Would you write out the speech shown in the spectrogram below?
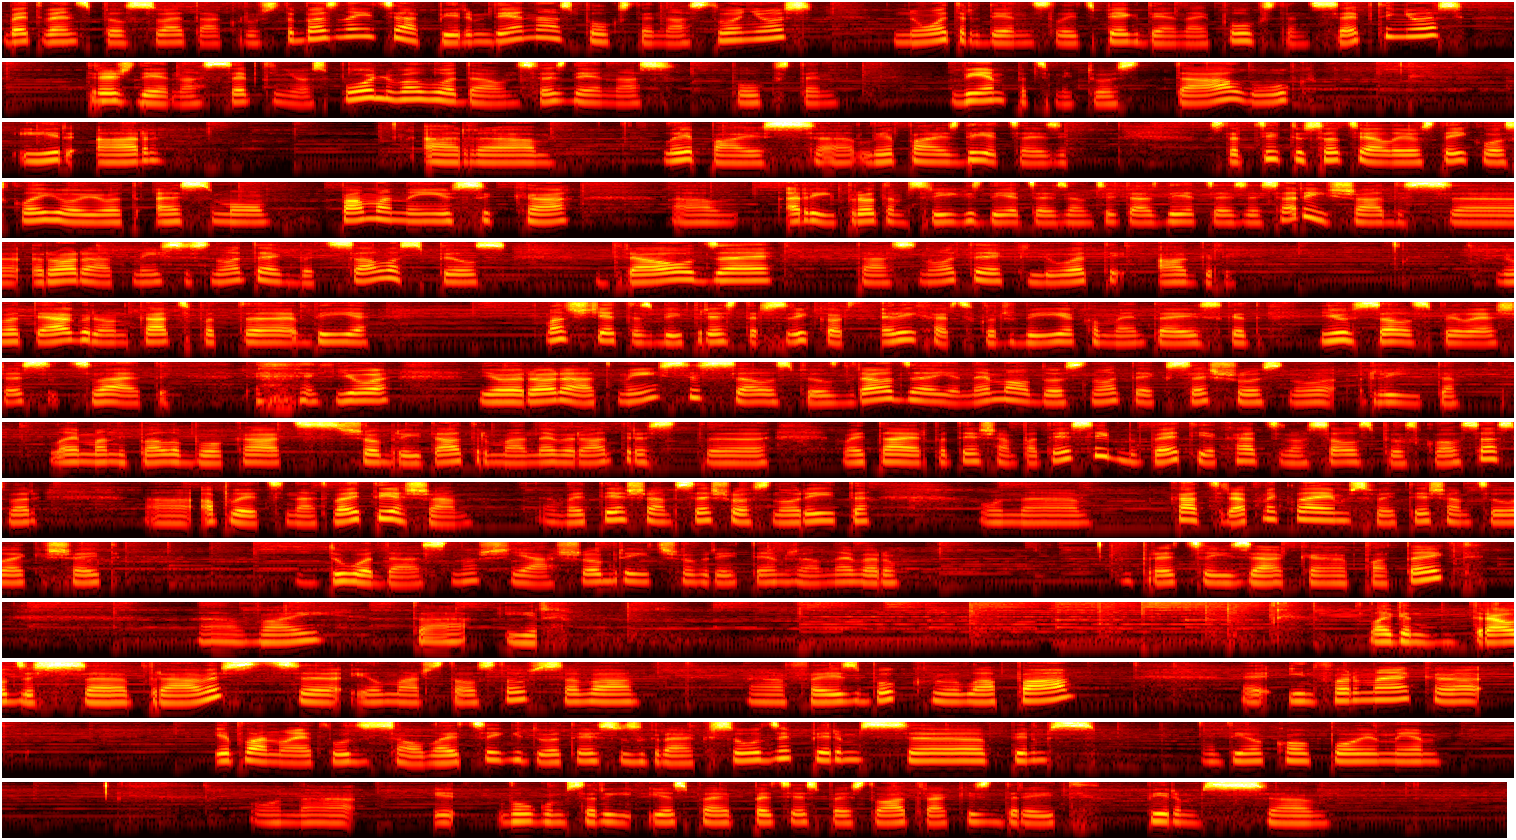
bet Ventspils svētā krusta baznīcā pirmdienās pulksten astoņos, no otrdienas līdz piekdienai pulksten septiņos, trešdienās septiņos poļu valodā un sestdienās pulksten 11. Tā, lūk, ir ar, ar uh, Liepājas, uh, Liepājas diecēzi. Starp citu, sociālajos tīklos klejojot, esmu pamanījusi, ka um, arī, protams, Rīgas diecēzē un citās diecēzēs arī šādas uh, rorāta mīsas notiek, bet Salaspils draudzē tās notiek ļoti agri. Ļoti agri, un kāds pat uh, bija Man šķiet, tas bija Priesteris Rihards, kurš bija iekomentējis, ka jūs salaspilieši esat svēti. jo, jo rorāt mīsas salaspils draudzē, ja nemaldos, notiek sešos no rīta. Lai mani palabo kāds šobrīd ātrumā nevar atrast, eh, vai tā ir patiešām patiesība, bet, ja kāds no salaspils klausās, var uh, apliecināt, vai tiešām, vai tiešām sešos no rīta, un uh, kāds ir apmeklējums, vai tiešām cilvēki šeit ir dodas. Nu, jā, šobrīd, šobrīd, diemžēl, nevaru precīzāk pateikt, vai tā ir. Lai gan draudzes prāvests Ilmārs Tolstovs savā Facebook lapā informē, ka ieplānojiet lūdzu saulēcīgi doties uz grēku sūdzi pirms, pirms dievkalpojumiem, Un lūgums arī iespēja pēc iespējas to ātrāk izdarīt pirms,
